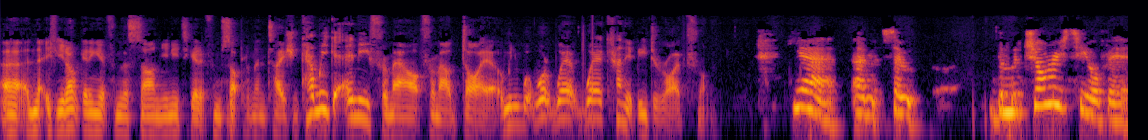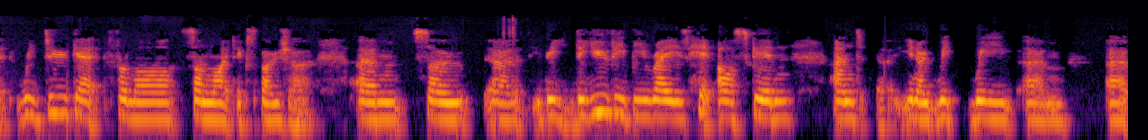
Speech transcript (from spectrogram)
uh, and if you're not getting it from the sun, you need to get it from supplementation. Can we get any from our from our diet? I mean, what, where where can it be derived from? Yeah, um, so the majority of it we do get from our sunlight exposure. Um, so uh, the the UVB rays hit our skin, and uh, you know we we um, uh,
